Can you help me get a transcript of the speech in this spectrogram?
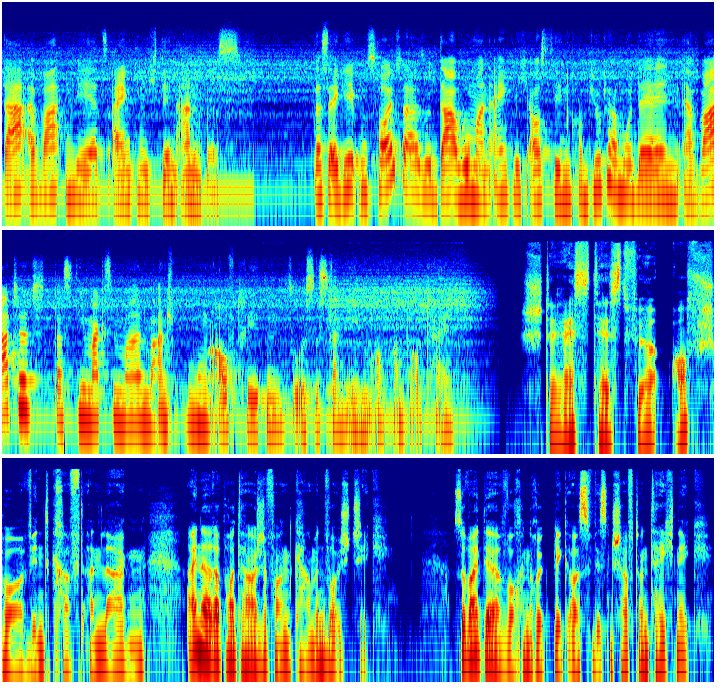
da erwarten wir jetzt eigentlich den Anriss. Das Ergebnis heute, also da, wo man eigentlich aus den Computermodellen erwartet, dass die maximalen Beanspruchungen auftreten, so ist es dann eben auch am Bauteil. Stresstest für Offshore-Windkraftanlagen. Eine Reportage von Carmen Wojcik. Soweit der Wochenrückblick aus Wissenschaft und Technik.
